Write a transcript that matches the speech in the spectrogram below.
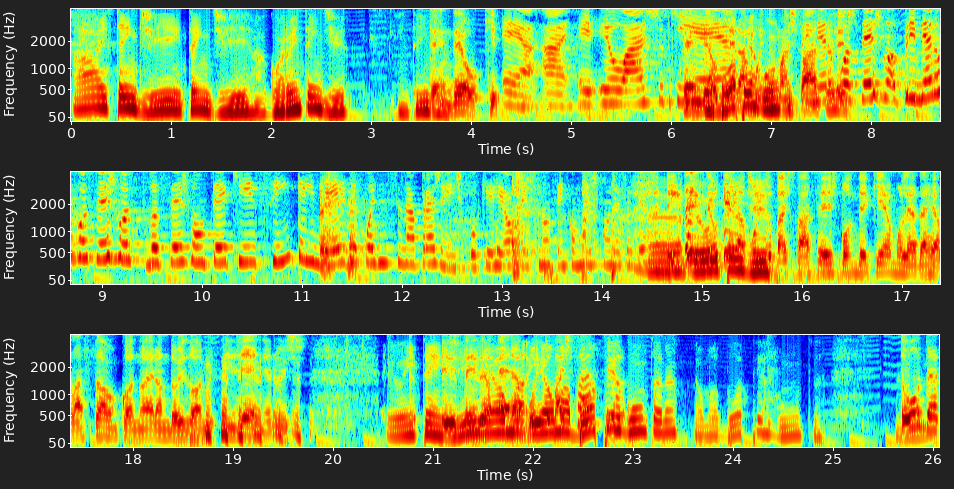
Ah, entendi, entendi. Agora eu entendi. Entendi. Entendeu? Que, É, a- e- eu acho que entendeu? é... Era muito pergunta. mais fácil. Primeiro vocês, vão- primeiro vocês, vo- vocês vão ter que se entender e depois ensinar pra gente, porque realmente não tem como responder essa pergunta. É, Entendeu eu que era muito mais fácil responder quem é a mulher da relação quando eram dois homens cisgêneros? Eu entendi. Entendeu? E é Era uma, muito e é uma mais boa fácil. pergunta, né? É uma boa pergunta. Toda.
